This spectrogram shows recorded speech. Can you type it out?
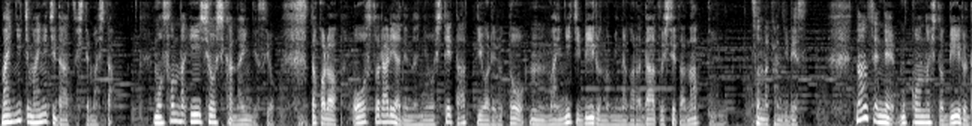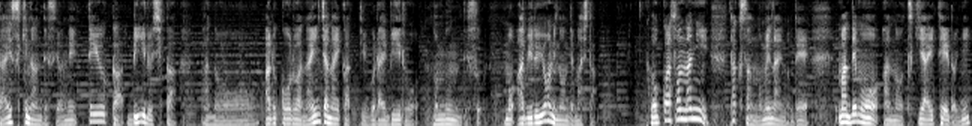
毎日毎日ダーツしてました。もうそんな印象しかないんですよ。だから、オーストラリアで何をしてたって言われると、うん、毎日ビール飲みながらダーツしてたなっていう、そんな感じです。なんせね、向こうの人ビール大好きなんですよね。っていうか、ビールしか、あのー、アルコールはないんじゃないかっていうぐらいビールを飲むんです。もう浴びるように飲んでました。僕はそんなにたくさん飲めないので、まあでも、あの、付き合い程度に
